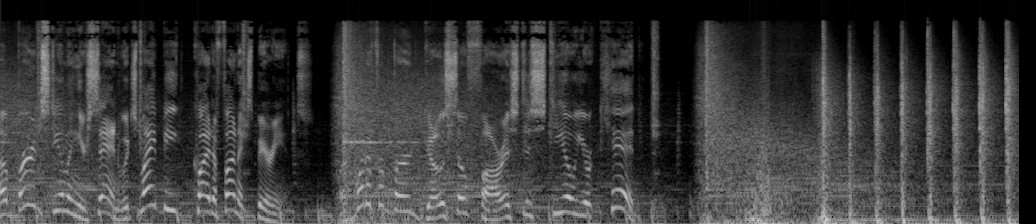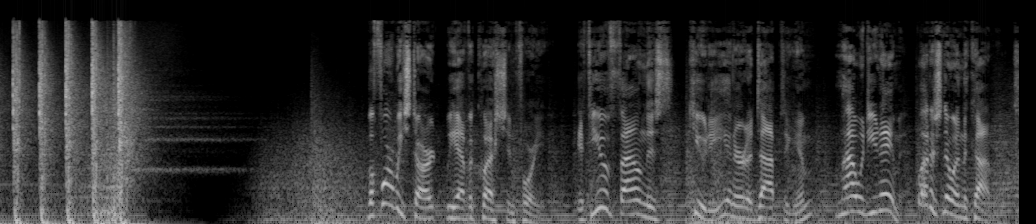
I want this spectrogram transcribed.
A bird stealing your sandwich might be quite a fun experience. But what if a bird goes so far as to steal your kid? Before we start, we have a question for you. If you have found this cutie and are adopting him, how would you name it? Let us know in the comments.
